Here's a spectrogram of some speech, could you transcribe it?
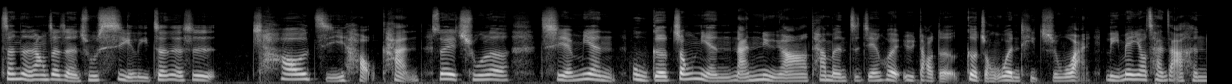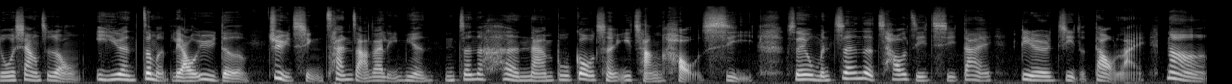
真的让这整出戏里真的是。超级好看，所以除了前面五个中年男女啊，他们之间会遇到的各种问题之外，里面又掺杂很多像这种医院这么疗愈的剧情掺杂在里面，你真的很难不构成一场好戏。所以我们真的超级期待第二季的到来。那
